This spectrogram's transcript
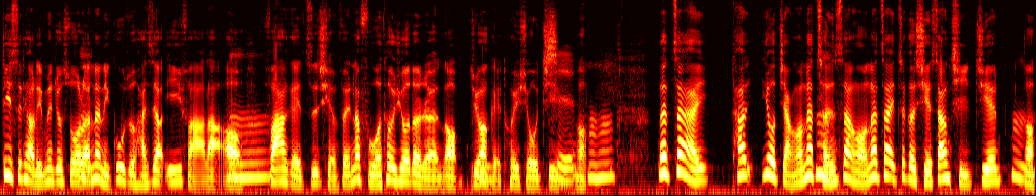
第十条里面就说了，嗯、那你雇主还是要依法啦哦，嗯、发给资遣费。那符合退休的人哦，就要给退休金、嗯、哦。嗯、那再来，他又讲哦，那承上哦，嗯、那在这个协商期间、嗯、哦，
